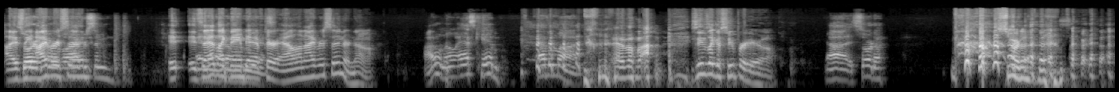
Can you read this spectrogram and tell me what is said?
I see Sort of Iverson. Iverson. i- Is, And that like named after Allen Iverson or no? I don't know. Ask him. Have him on. Have him on. Seems like a superhero. Uh, sort of. Sorta. Sorta.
